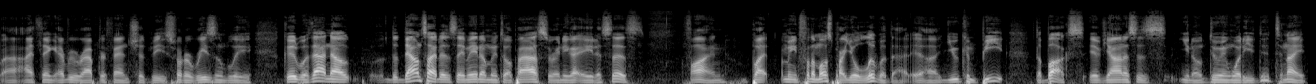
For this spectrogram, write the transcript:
I think every Raptor fan should be sort of reasonably good with that. Now, the downside is they made him into a passer and he got eight assists. Fine, but I mean, for the most part, you'll live with that. Uh, you can beat the Bucks if Giannis is you know doing what he did tonight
